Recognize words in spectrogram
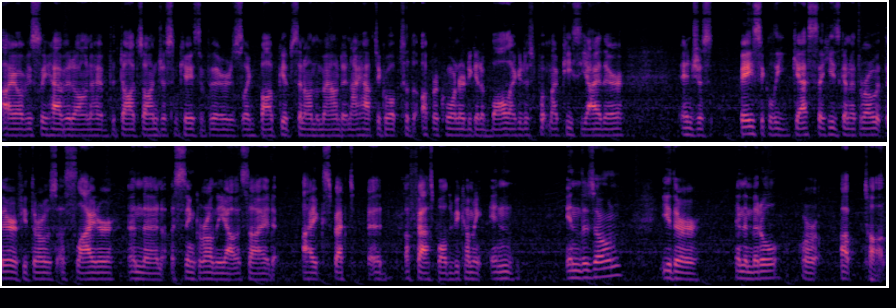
I obviously have it on. I have the dots on just in case if there's like Bob Gibson on the mound and I have to go up to the upper corner to get a ball, I can just put my PCI there and just basically guess that he's going to throw it there. If he throws a slider and then a sinker on the outside, I expect a, a fastball to be coming in in the zone, either in the middle or up top.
